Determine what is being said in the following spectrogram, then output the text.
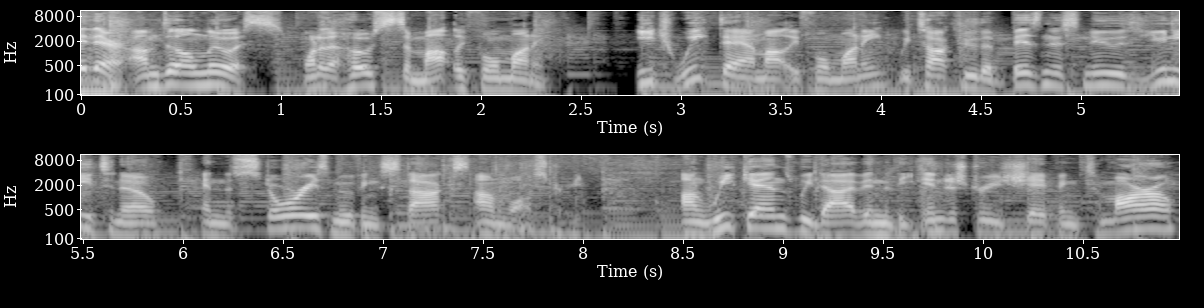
Hey there, I'm Dylan Lewis, one of the hosts of Motley Fool Money. Each weekday on Motley Fool Money, we talk through the business news you need to know and the stories moving stocks on Wall Street. On weekends, we dive into the industries shaping tomorrow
